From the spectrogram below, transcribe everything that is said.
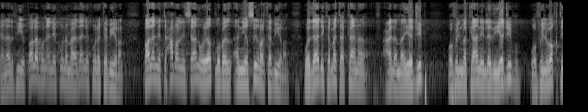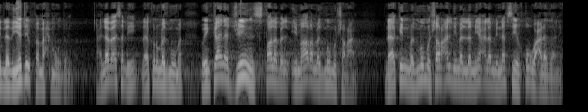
لأن هذا فيه طلب أن يكون ماذا؟ أن يكون كبيرا. قال أن يتحرى الإنسان ويطلب أن يصير كبيرا. وذلك متى كان على ما يجب؟ وفي المكان الذي يجب وفي الوقت الذي يجب فمحمود. يعني لا بأس به لا يكون مذموما. وإن كان جنس طلب الإمارة مذموم شرعا. لكن مذموم شرعا لمن لم يعلم من نفسه القوة على ذلك.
